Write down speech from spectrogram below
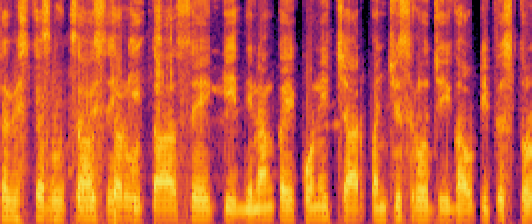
सविस्तर सविस्तर असे की- वृत्त असे की दिनांक एकोणीस चार पंचवीस रोजी गावठी पिस्तूल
